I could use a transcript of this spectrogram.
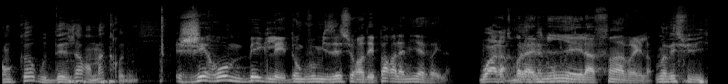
encore ou déjà en Macronie? Jérôme Béglé, donc vous misez sur un départ à la mi-avril Voilà, entre la mi et la fin avril. Vous m'avez suivi.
